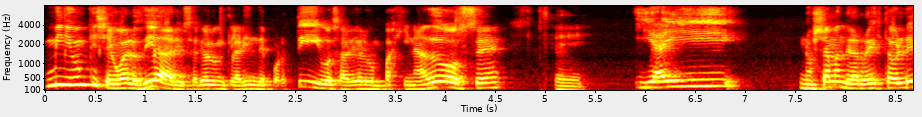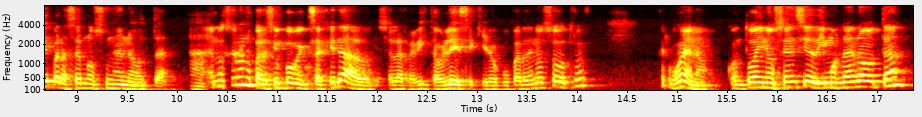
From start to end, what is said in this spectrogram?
Un mini boom que llegó a los diarios, salió algo en Clarín Deportivo, salió algo en Página 12, sí. y ahí nos llaman de la revista Olé para hacernos una nota. Ah. A nosotros nos pareció un poco exagerado que ya la revista Olé se quiera ocupar de nosotros, pero bueno, con toda inocencia dimos la nota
